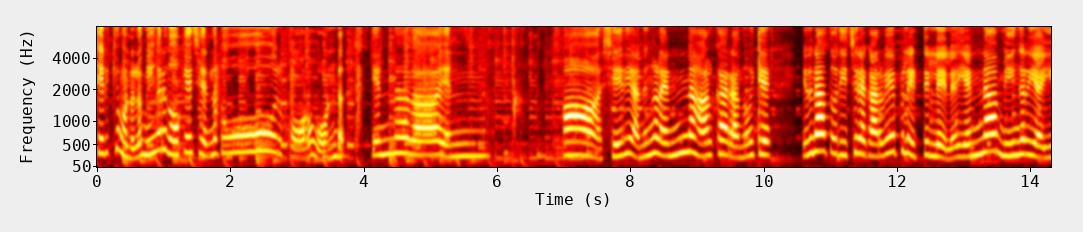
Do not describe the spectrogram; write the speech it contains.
ശരിക്കും ഉണ്ടല്ലോ മീൻകറി നോക്കിയാൽ എന്നതോ ഒരു കുറവുണ്ട്. എന്നതാ എന്ന ആ ശരിയാ. നിങ്ങൾ എന്നാ ആൾക്കാരാ. നോക്കിയേ ഇതിനകത്ത് ഒരു ഇച്ചിരി കറിവേപ്പില ഇട്ടില്ലേൽ എന്നാ മീൻകറിയായി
